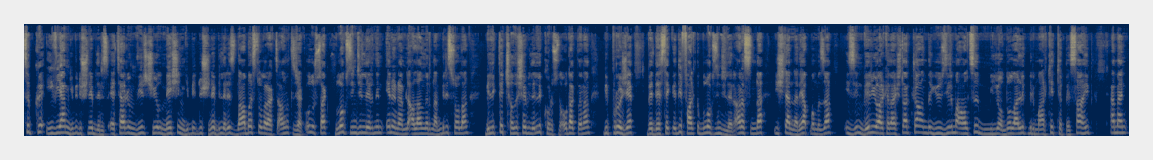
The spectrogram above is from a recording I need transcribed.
Tıpkı EVM gibi düşünebiliriz. Ethereum Virtual Machine gibi düşünebiliriz. Daha basit olarak da anlatacak olursak blok zincirlerinin en önemli alanlarından birisi olan birlikte çalışabilirlik konusuna odaklanan bir proje ve desteklediği farklı blok zincirleri arasında işlemler yapmamıza izin veriyor arkadaşlar. Şu anda 126 milyon dolarlık bir market cap'e sahip. Hemen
